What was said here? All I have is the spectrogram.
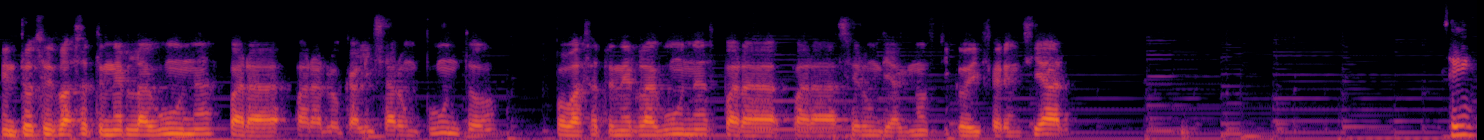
entonces vas a tener lagunas para, para localizar un punto o vas a tener lagunas para, para hacer un diagnóstico diferencial. Sí,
